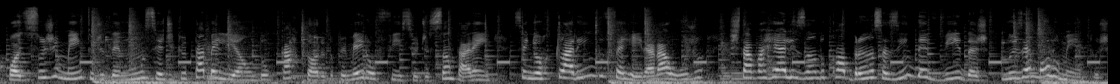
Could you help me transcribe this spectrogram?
Após o surgimento de denúncia de que o tabelião do cartório do primeiro ofício de Santarém, senhor Clarindo Ferreira Araújo, estava realizando cobranças indevidas nos emolumentos.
